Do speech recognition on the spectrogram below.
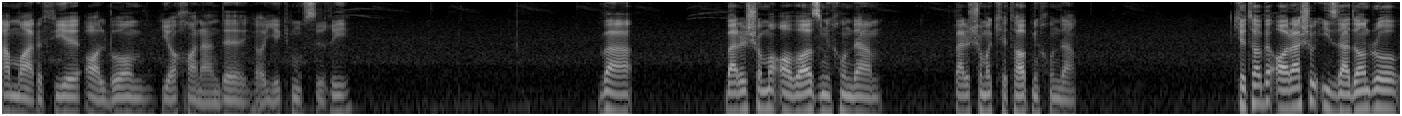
هم معرفی آلبوم یا خواننده یا یک موسیقی. و برای شما آواز میخوندم برای شما کتاب میخوندم. کتاب آرش و ایزدان رو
